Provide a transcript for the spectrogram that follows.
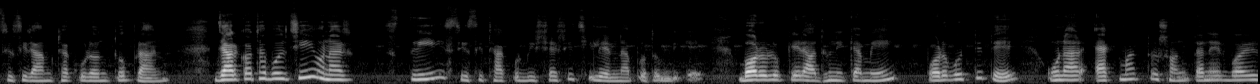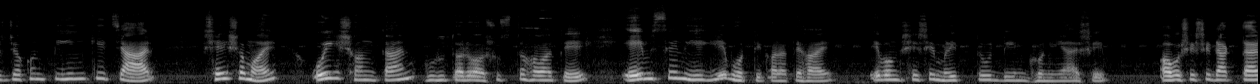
শ্রী শ্রী রাম ঠাকুর অন্ত প্রাণ। যার কথা বলছি, ওনার স্ত্রী শ্রী শ্রী ঠাকুর বিশ্বাসী ছিলেন না প্রথম দিকে। বড়লোকের আধুনিকা মেয়ে পরবর্তীতে ওনার একমাত্র সন্তানের বয়স যখন তিন কি চার, সেই সময় ওই সন্তান গুরুতর অসুস্থ হওয়াতে এইমসে নিয়ে গিয়ে ভর্তি করাতে হয় এবং শেষে মৃত্যুর দিন ঘনিয়ে আসে। অবশেষে ডাক্তার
